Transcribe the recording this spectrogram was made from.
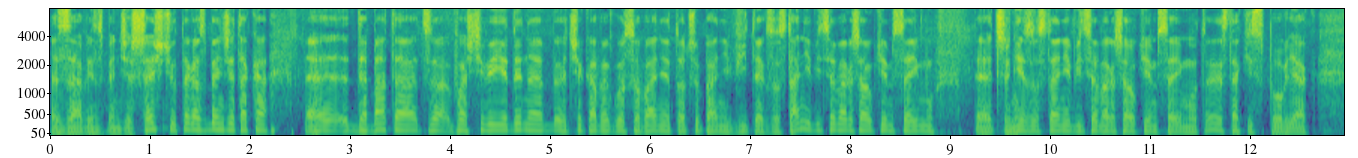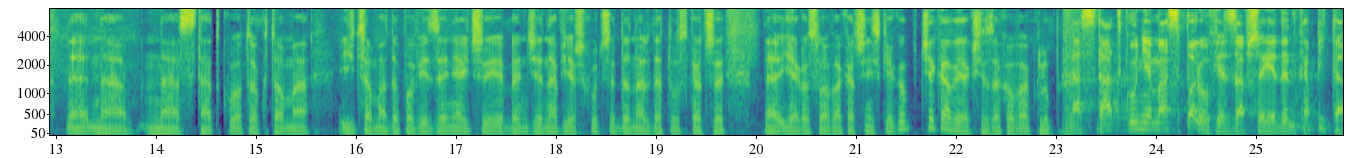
za, więc będzie sześciu. Teraz będzie taka e, debata, co właściwie jedyne e, ciekawe głosowanie to, czy pani Witek zostanie wicemarszałkiem Sejmu, e, czy nie zostanie wicemarszałkiem Sejmu. To jest taki spór jak na, na statku o to, kto ma i co ma do powiedzenia i czy je będzie na wierzchu, czy Donalda Tuska, czy Jarosława Kaczyńskiego. Ciekawe, jak się zachowa klub. Na statku nie ma sporów, jest zawsze jeden kapitan.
